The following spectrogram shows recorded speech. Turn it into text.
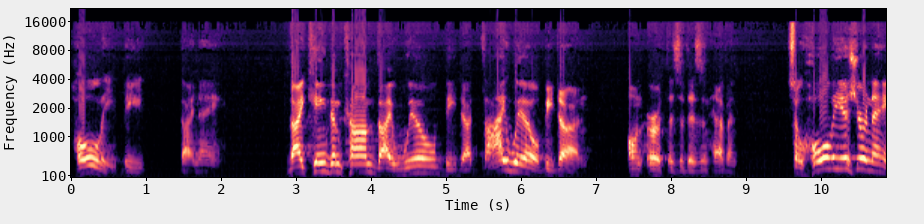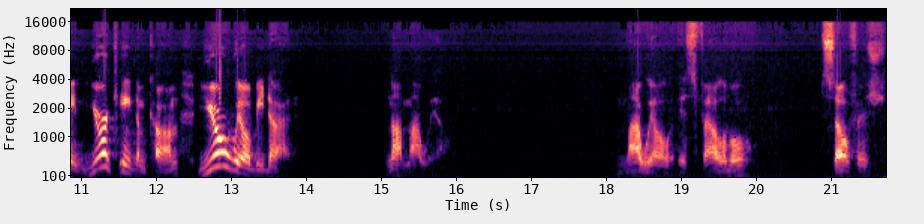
holy be thy name. Thy kingdom come, thy will be done. Thy will be done on earth as it is in heaven. So holy is your name. Your kingdom come. Your will be done. Not my will. My will is fallible, selfish,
